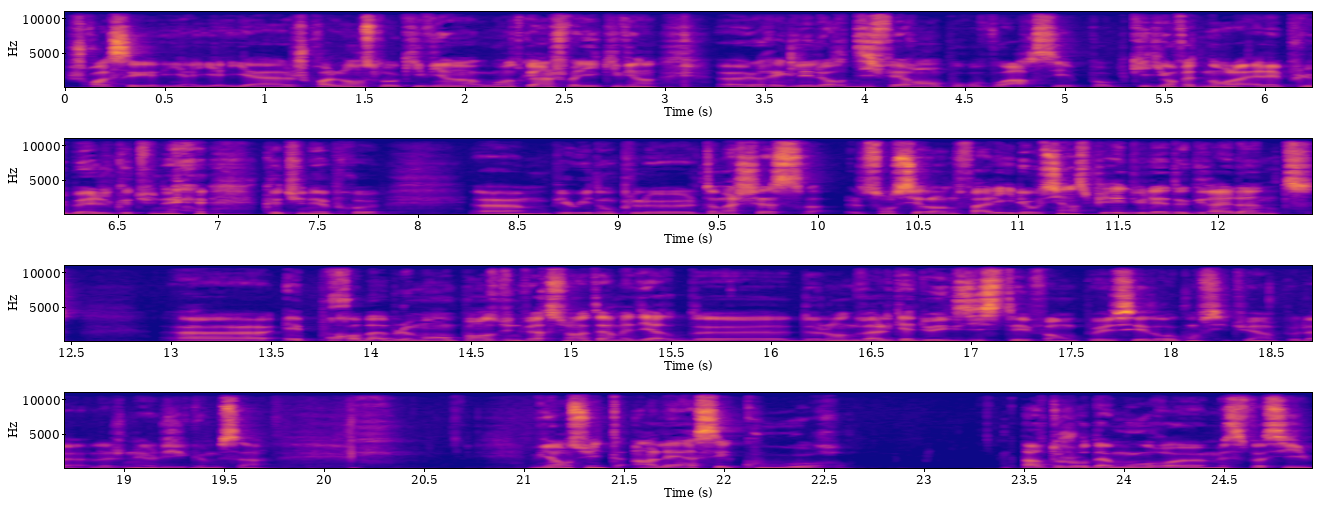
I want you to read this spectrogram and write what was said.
je crois c'est, il y a, il y a- je crois Lancelot qui vient, ou en tout cas un chevalier qui vient régler leurs différends pour voir si, pour- qui dit en fait non, là, elle est plus belle que tu n'es, que tu n'es preux. Puis oui, donc le Thomas Chester, son Sir Launfal, il est aussi inspiré du lait de Greylant. Euh, et probablement, on pense d'une version intermédiaire de, de qui a dû exister. Enfin, on peut essayer de reconstituer un peu la, généalogie comme ça. Vient ensuite un lait assez court. Parle toujours d'amour, euh, mais cette fois-ci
